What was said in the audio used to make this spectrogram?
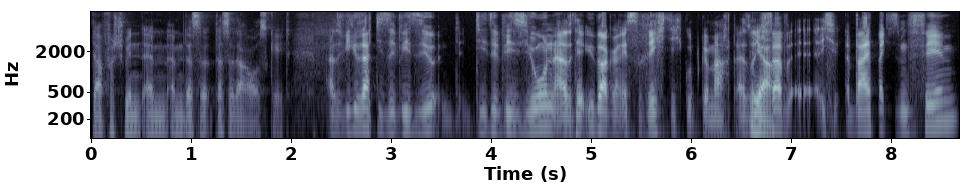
da verschwindet, ähm, ähm, dass, er, dass er da rausgeht. Also wie gesagt, diese Vision, diese Vision, also der Übergang ist richtig gut gemacht. Also Ja. ich war ich, bei, bei diesem Film,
